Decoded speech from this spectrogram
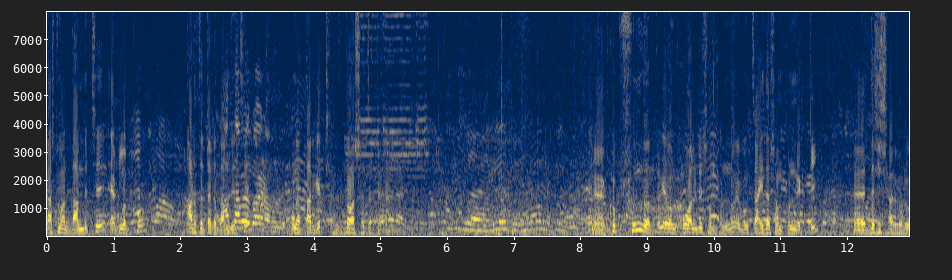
কাস্টমার দাম দিচ্ছে এক লক্ষ আট হাজার টাকা দাম দিচ্ছে। ওনার টার্গেট দশ হাজার টাকা। হ্যাঁ, খুব সুন্দর এবং কোয়ালিটি সম্পন্ন এবং চাহিদা সম্পন্ন একটি দেশি সার গরু।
